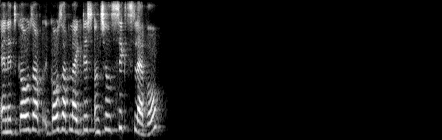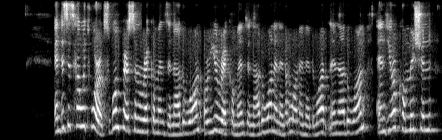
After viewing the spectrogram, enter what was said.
And it goes up, it goes up like this until sixth level And this is how it works. One person recommends another one, or you recommend another one, and another one, and another one, another one, and your commission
